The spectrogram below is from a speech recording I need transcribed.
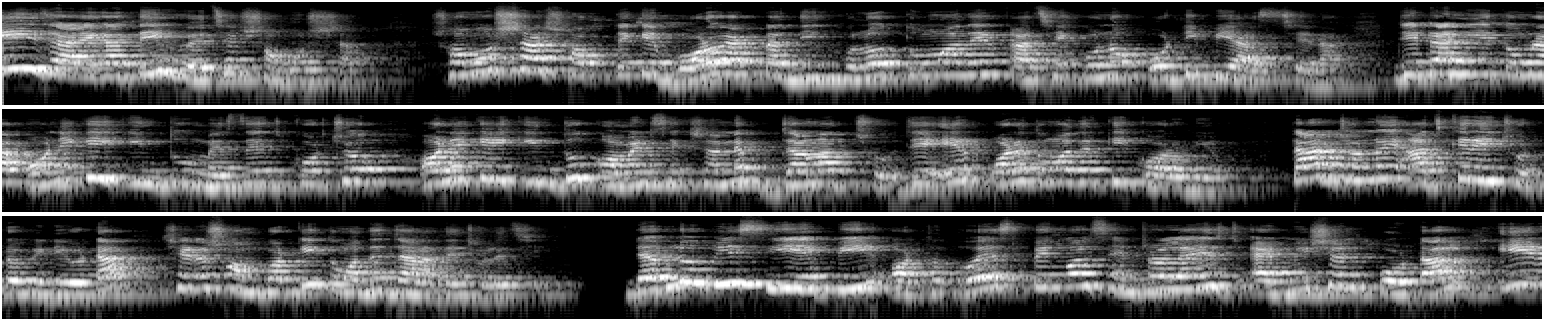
এই জায়গাতেই হয়েছে সমস্যা। সমস্যার সব থেকে বড় একটা দিক হলো তোমাদের কাছে কোনো ওটিপি আসছে না, যেটা নিয়ে তোমরা অনেকেই কিন্তু মেসেজ করছ, অনেকেই কিন্তু কমেন্ট সেকশনে জানাচ্ছ যে এরপরে তোমাদের কি করণীয়। তার জন্যই আজকের এই ছোট্ট ভিডিওটা সেটা সম্পর্কেই তোমাদের জানাতে চলেছি। ডাব্লিউবিসিএপি অর্থাৎ West Bengal centralised admission portal এর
